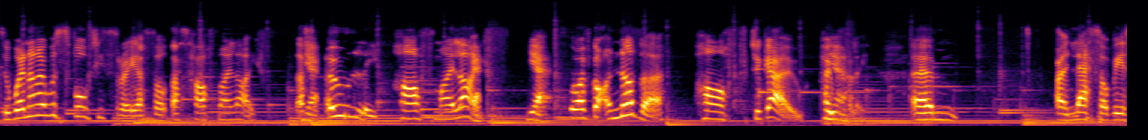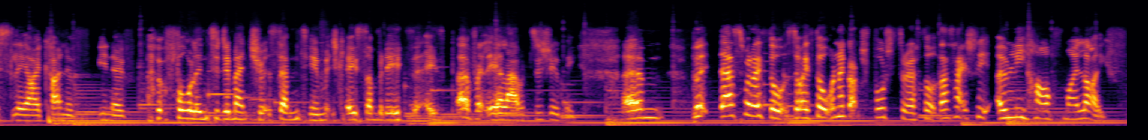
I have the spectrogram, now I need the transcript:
So when I was 43, I thought that's half my life. That's Yeah. only half my life. yeah yeah. So I've got another half to go, Yeah. hopefully. Um, unless obviously I kind of, you know, fall into dementia at 70, in which case somebody is, is perfectly allowed to shoot me. Um, but that's what I thought. So I thought when I got to 43, I thought that's actually only half my life.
